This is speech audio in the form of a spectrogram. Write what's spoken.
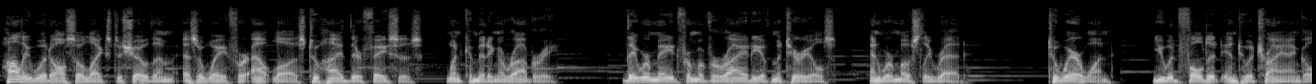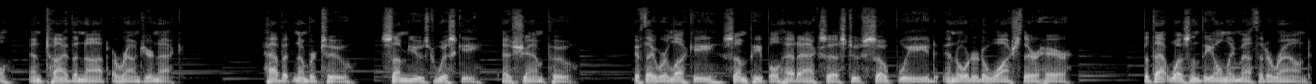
Hollywood also likes to show them as a way for outlaws to hide their faces when committing a robbery. They were made from a variety of materials and were mostly red. To wear one, you would fold it into a triangle and tie the knot around your neck. Habit number two, some used whiskey as shampoo. If they were lucky, some people had access to soapweed in order to wash their hair. But that wasn't the only method around.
